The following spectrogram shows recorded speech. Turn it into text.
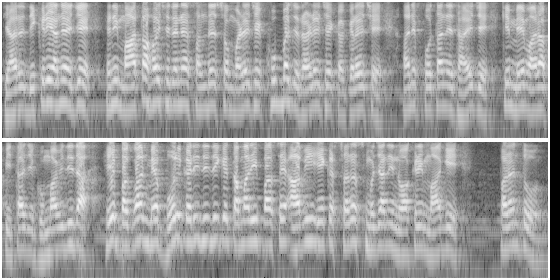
ત્યારે દીકરી અને જે એની માતા હોય છે તેને સંદેશો મળે છે ખૂબ જ રડે છે કકરે છે અને પોતાને થાય છે કે મેં મારા પિતાજી ગુમાવી દીધા. હે ભગવાન મેં ભૂલ કરી દીધી કે તમારી પાસે આવી એક સરસ મજાની નોકરી માગી. પરંતુ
